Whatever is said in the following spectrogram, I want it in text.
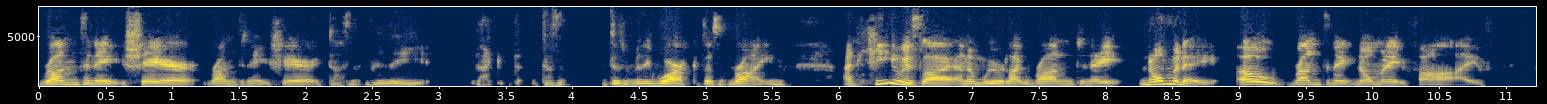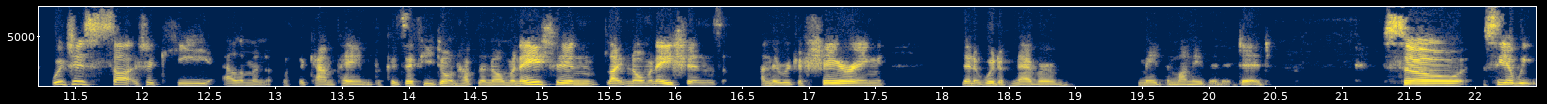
"Run, donate, share, run, donate, share." It doesn't really like it doesn't it doesn't really work. It doesn't rhyme. And he was like, and then we were like, "Run, donate, nominate." Oh, run, donate, nominate five which is such a key element of the campaign because if you don't have the nomination like nominations and they were just sharing then it would have never made the money that it did. So so yeah we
